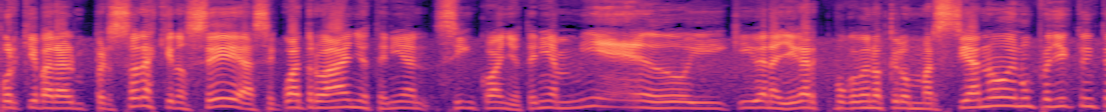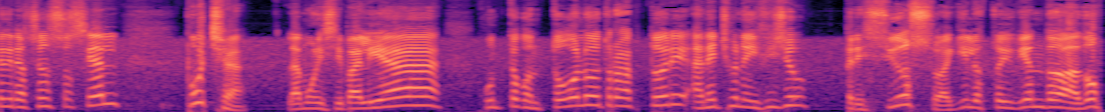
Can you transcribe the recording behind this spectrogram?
porque para personas que no sé, hace cuatro años tenían, cinco años, tenían miedo y que iban a llegar poco menos que los marcianos en un proyecto de integración social, pucha, la municipalidad junto con todos los otros actores han hecho un edificio precioso. Aquí lo estoy viendo a dos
